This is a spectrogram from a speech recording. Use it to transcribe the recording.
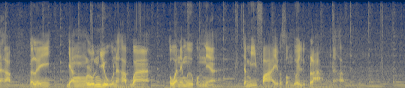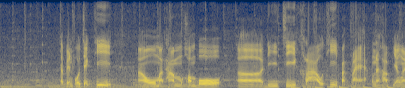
นะครับ ก็เลยยังลุ้นอยู่นะครับว่าตัวในมือผมเนี่ยจะมีไฟล์ผสมด้วยหรือเปล่านะครับ แต่เป็นโปรเจกต์ที่เอามาทำคอมโบเอ่อ DG Cloud ที่แปลกๆนะครับ ยังไง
